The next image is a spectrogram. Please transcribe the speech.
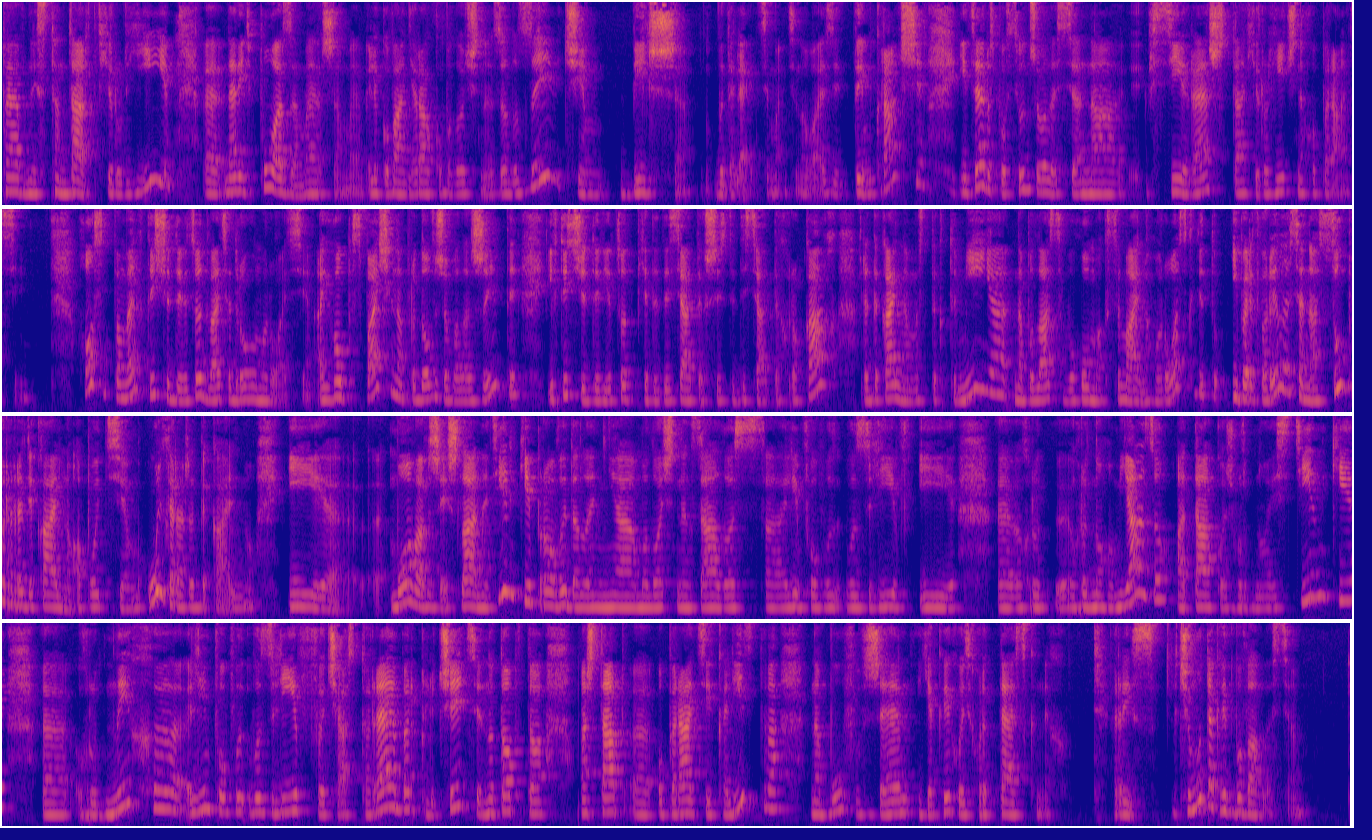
певний стандарт в хірургії е, навіть поза межами лікування раку молочної залози. Чим більше видаляється мається на увазі, тим краще. І це розповсюджувалося на всі решта хірургічних операцій. Холсет помер в 1922 році, а його спадщина продовжувала жити, і в 1950-60-х роках радикальна мастектомія набула свого максимального розквіту і перетворилася на суперрадикальну, а потім ультрарадикальну. І е, мова вже йшла не тільки про видалення молочних залоз, лімфовузлів і е, груд- грудного м'язу, а також грудної стінки, е, грудних лімфовузлів, часто ребер, ключиці. Ну тобто масштаб операції каліцтва набув вже якихось гротескних рис. Чому так відбувалося?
